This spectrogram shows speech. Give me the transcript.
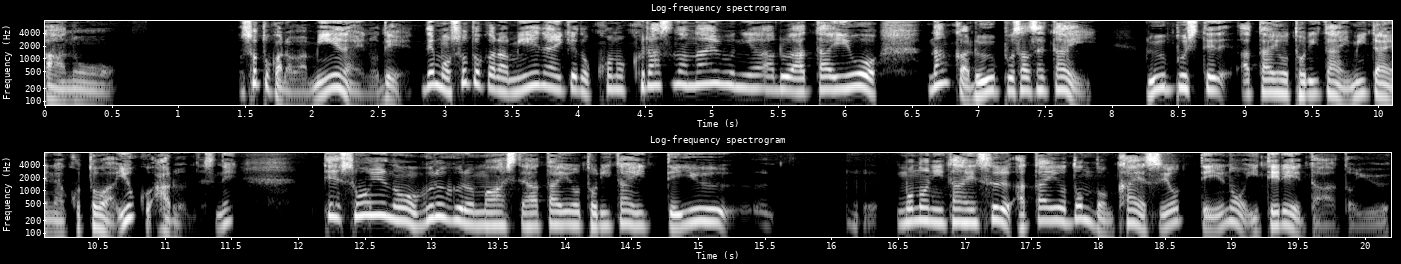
あの、外からは見えないので、でも外から見えないけど、このクラスの内部にある値をなんかループさせたい、ループして値を取りたいみたいなことはよくあるんですね。で、そういうのをぐるぐる回して値を取りたいっていうものに対する値をどんどん返すよっていうのをイテレーターという、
